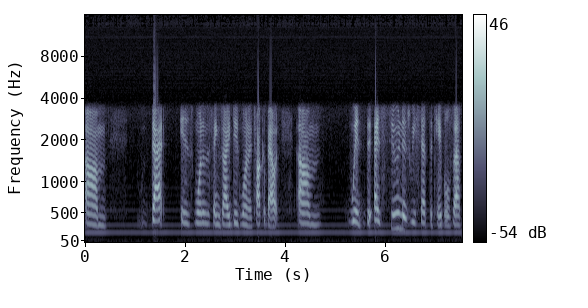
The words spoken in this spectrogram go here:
um, that is one of the things I did want to talk about. Um, when the, as soon as we set the tables up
